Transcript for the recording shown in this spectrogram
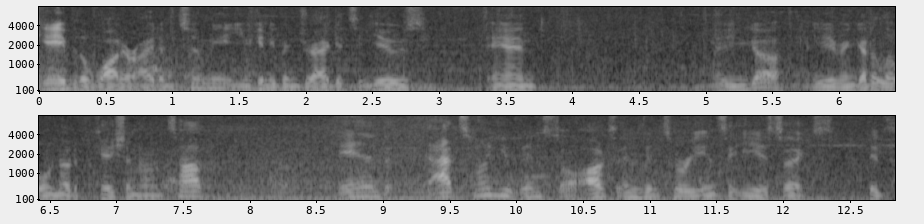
gave the water item to me. You can even drag it to use, and there you go. You even get a little notification on top. And that's how you install Ox Inventory into ESX. It's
